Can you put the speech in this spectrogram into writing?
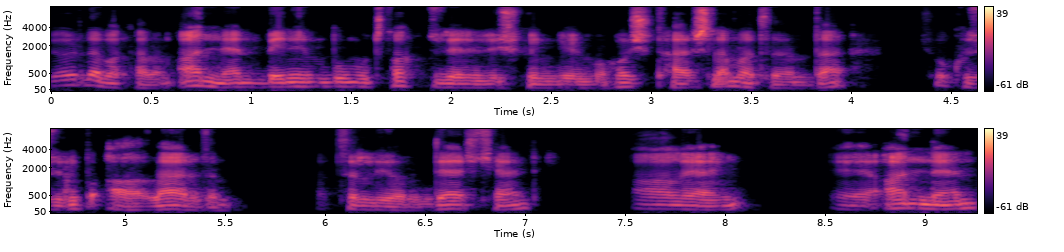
Dörde bakalım. Annem benim bu mutfak düzeni düşkünlüğümü hoş karşılamadığında çok üzülüp ağlardım. Hatırlıyorum derken ağlayan e, annem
